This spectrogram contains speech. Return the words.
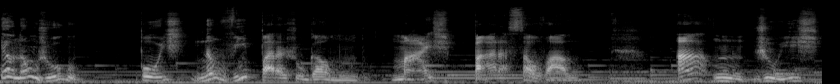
eu não julgo, pois não vim para julgar o mundo, mas para salvá-lo. Há um juiz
